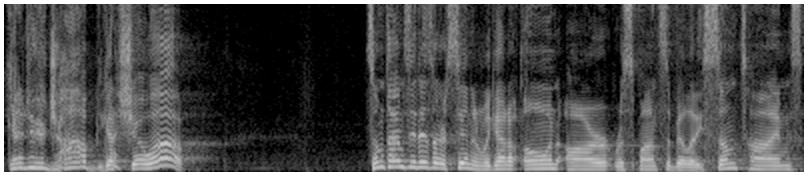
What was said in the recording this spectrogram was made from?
You got to do your job, you got to show up. Sometimes it is our sin, and we got to own our responsibility. Sometimes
